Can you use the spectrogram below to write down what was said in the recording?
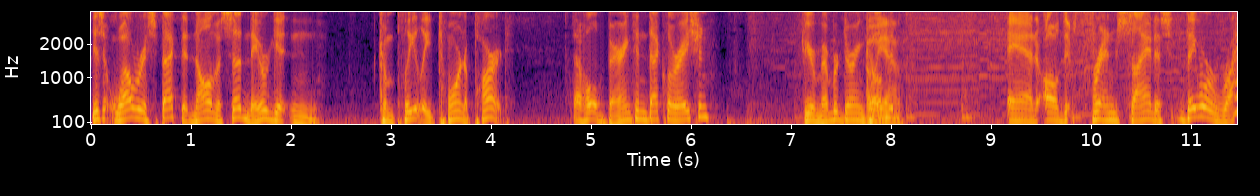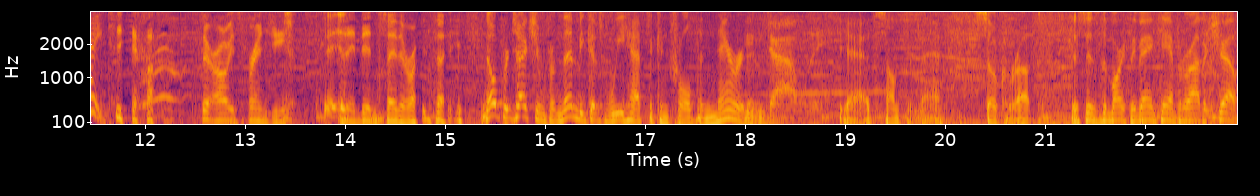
Isn't well respected, and all of a sudden they were getting completely torn apart. That whole Barrington Declaration, if you remember during Oh, COVID, and all the fringe scientists, they were right. They're always fringy. They didn't say the right things. No protection from them because we have to control the narrative. Golly. Yeah, it's something, man. So corrupt. This is the Markley Van Camp and Robin Show.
